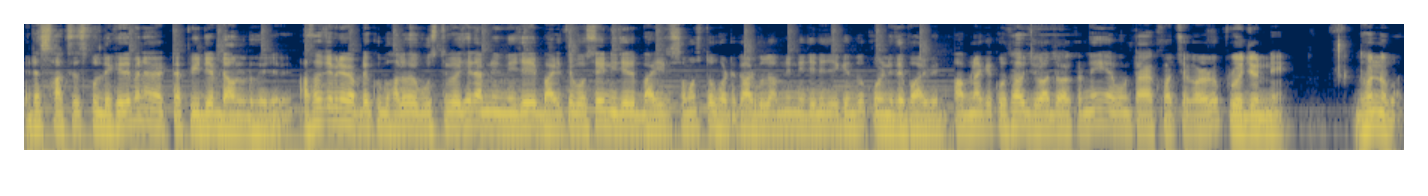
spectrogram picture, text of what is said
এটা সাকসেসফুল দেখিয়ে দেবেন এবং একটা পিডিএফ ডাউনলোড হয়ে যাবে। আসলে আপনি খুব ভালোভাবে বুঝতে পেরেছেন। আপনি নিজে বাড়িতে বসে নিজের বাড়ির সমস্ত ভোটার কার্ডগুলো আপনি নিজে নিজে কিন্তু করে নিতে পারবেন। আপনাকে কোথাও যাওয়ার দরকার নেই এবং টাকা খরচা করারও প্রয়োজন নেই। ধন্যবাদ।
